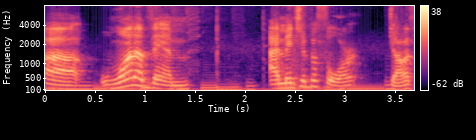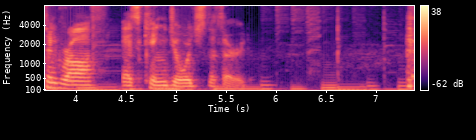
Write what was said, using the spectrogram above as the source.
Uh, one of them I mentioned before, Jonathan Groff as King George III.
